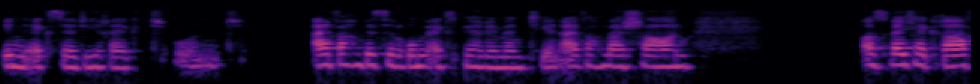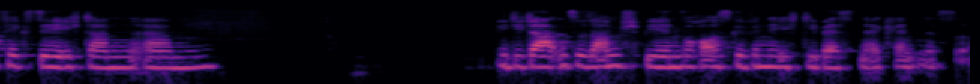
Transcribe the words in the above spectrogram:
in Excel direkt und einfach ein bisschen rumexperimentieren. Einfach mal schauen, aus welcher Grafik sehe ich dann ähm, wie die Daten zusammenspielen, woraus gewinne ich die besten Erkenntnisse.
